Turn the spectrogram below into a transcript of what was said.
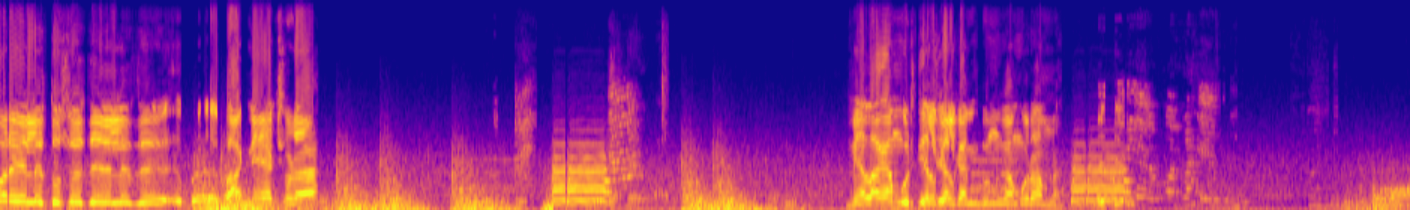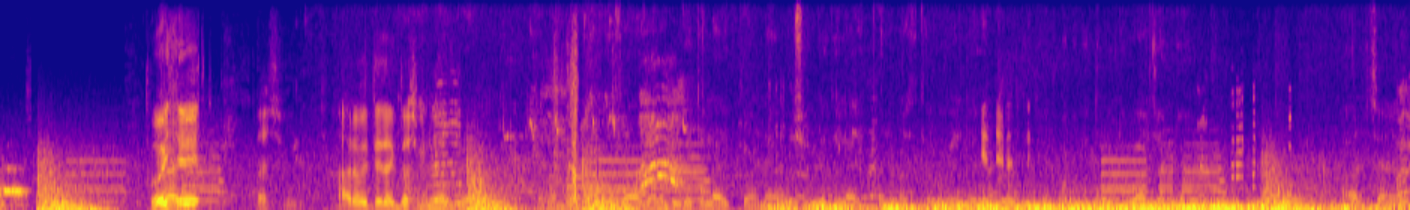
পরে এলে যে ভাগ নেই একশোটা। মেলা কাম করছি হালকা হালকা আমি কোন কাম করাম না। আর ওইতে দেখ দশ মিনিট। ভিডিওতে লাইক করেন অবশ্যই ভিডিওতে লাইক করে পাশে থেকে বেল আইকন কেটে রাখছি। দিবেন পরবর্তী ভিডিও পাওয়ার জন্য আর চ্যানেল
